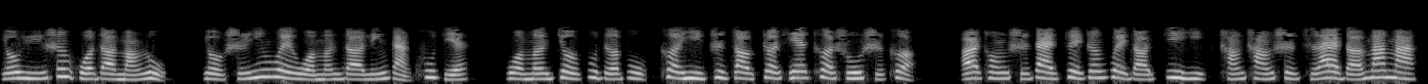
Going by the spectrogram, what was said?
由于生活的忙碌，有时因为我们的灵感枯竭，我们就不得不刻意制造这些特殊时刻。儿童时代最珍贵的记忆，常常是慈爱的妈妈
